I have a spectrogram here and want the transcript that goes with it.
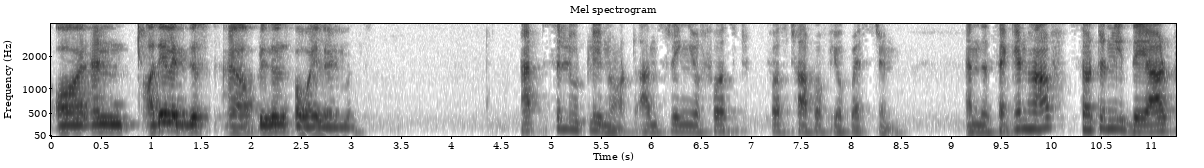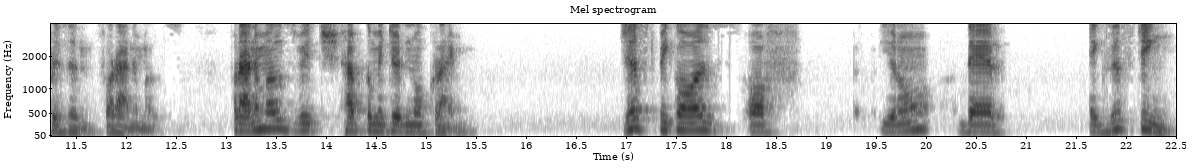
or and are they like just uh, prisons for wild animals absolutely not answering your first first half of your question and the second half certainly they are prison for animals for animals which have committed no crime just because of you know their existing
